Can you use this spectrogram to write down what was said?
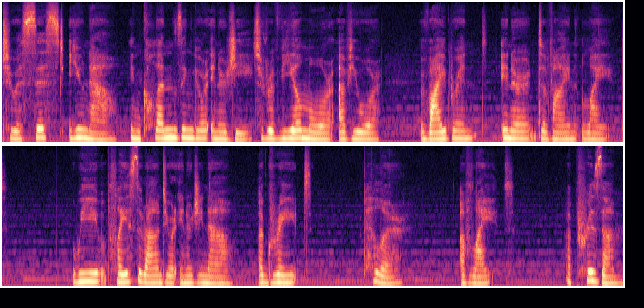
to assist you now in cleansing your energy to reveal more of your vibrant inner divine light. We place around your energy now a great pillar of light a prism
